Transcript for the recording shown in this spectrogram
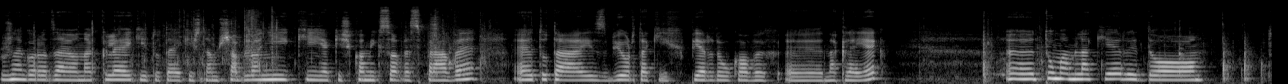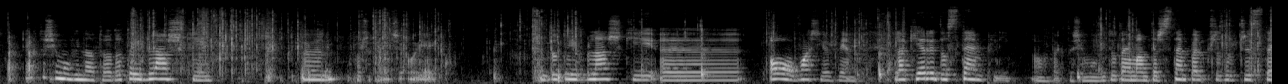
różnego rodzaju naklejki, tutaj jakieś tam szabloniki, jakieś komiksowe sprawy. E, Tutaj zbiór takich pierdółkowych e, naklejek. E, Tu mam lakiery do... Jak to się mówi na to? Do tej blaszki. E, Poczekajcie, ojejku. Do tej blaszki... O, właśnie, już wiem. Lakiery do stempli. O, tak to się mówi. Tutaj mam też stempel przezroczysty.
